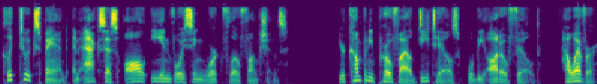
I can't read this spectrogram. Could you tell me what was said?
Click to expand and access all e-invoicing workflow functions. Your company profile details will be auto-filled. However,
